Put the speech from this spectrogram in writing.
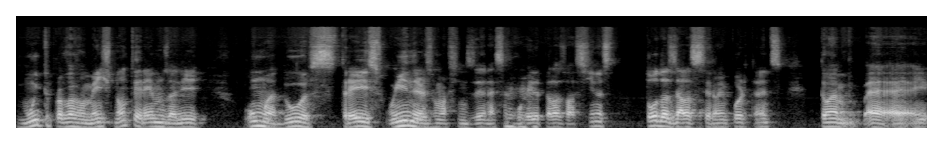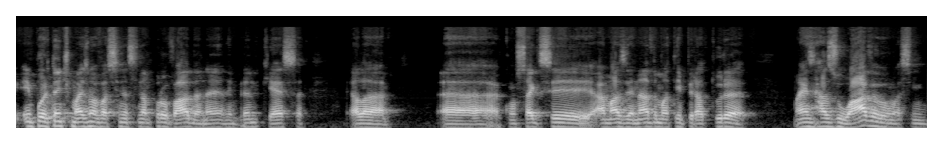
muito provavelmente não teremos ali uma, duas, três winners, vamos assim dizer, nessa uhum. corrida pelas vacinas. Todas elas serão importantes. Então é, é, é, importante mais uma vacina sendo aprovada, né? Lembrando que essa ela uh, consegue ser armazenada a uma temperatura mais razoável, vamos assim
